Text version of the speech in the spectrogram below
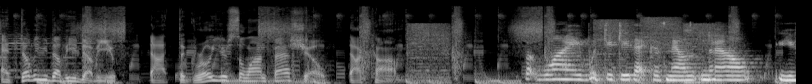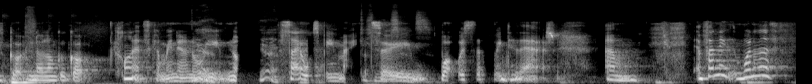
at www.thegrowyoursalonfastshow.com. but why would you do that? Because now now you've got no longer got clients coming in, or Yeah. you not Yeah. sales being made. Doesn't so what was the point of that? Um, and funny, one of the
